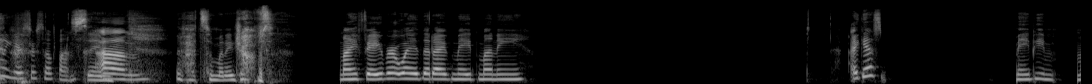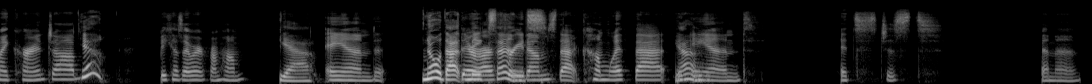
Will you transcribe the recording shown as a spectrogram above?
no, yours are so fun. Same. Um, I've had so many jobs. my favorite way that I've made money, I guess maybe my current job. Yeah. Because I work from home Yeah. and No, that there makes are sense. freedoms that come with that. Yeah. And it's just been a,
